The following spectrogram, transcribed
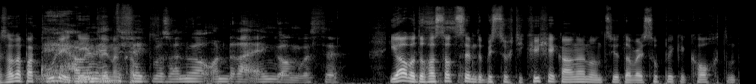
Es hat ein paar coole naja, Ideen drin. Im Endeffekt war es auch nur ein anderer Eingang, weißt du. Ja, aber du hast trotzdem, du bist durch die Küche gegangen und sie hat dabei Suppe gekocht und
